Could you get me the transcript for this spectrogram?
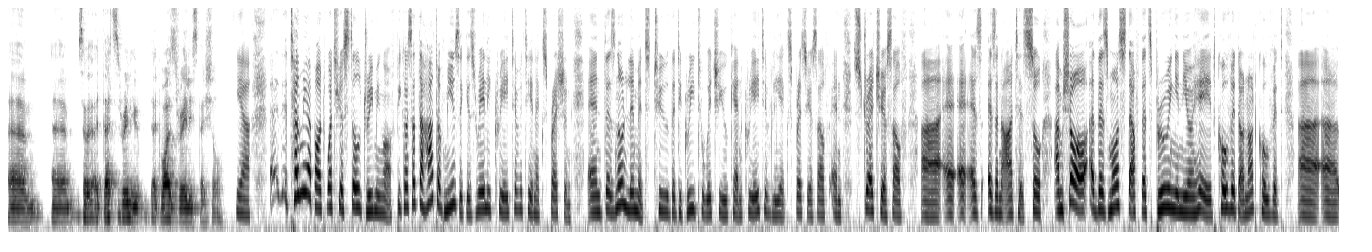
Um, um, so that's really it was really special. Yeah. Uh, tell me about what you're still dreaming of, because at the heart of music is really creativity and expression. And there's no limit to the degree to which you can creatively express yourself and stretch yourself uh, as, as an artist. So I'm sure uh, there's more stuff that's brewing in your head, COVID or not COVID, uh, uh,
